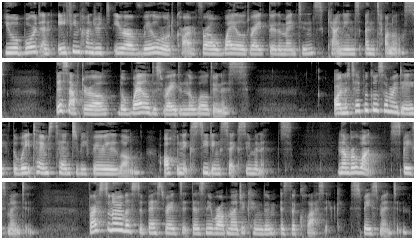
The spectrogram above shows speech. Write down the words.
You will board an 1800s era railroad car for a wild ride through the mountains, canyons, and tunnels. This, after all, the wildest ride in the wilderness. On a typical summer day, the wait times tend to be fairly long, often exceeding 60 minutes. Number 1 Space Mountain. First on our list of best rides at Disney World Magic Kingdom is the classic, Space Mountain.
